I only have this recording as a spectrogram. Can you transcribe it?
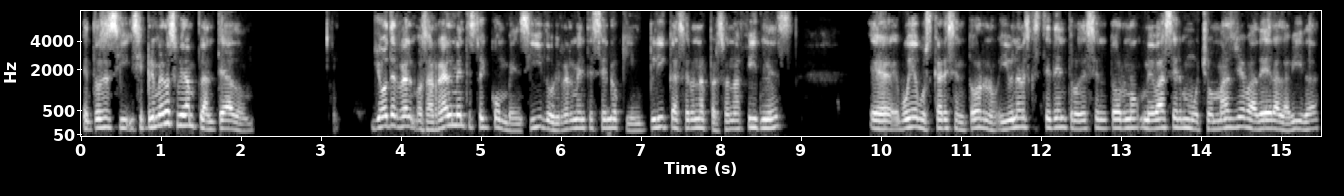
Entonces, si, si primero se hubieran planteado, yo de real, o sea, realmente estoy convencido y realmente sé lo que implica ser una persona fitness, eh, voy a buscar ese entorno y una vez que esté dentro de ese entorno me va a ser mucho más llevadera la vida,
